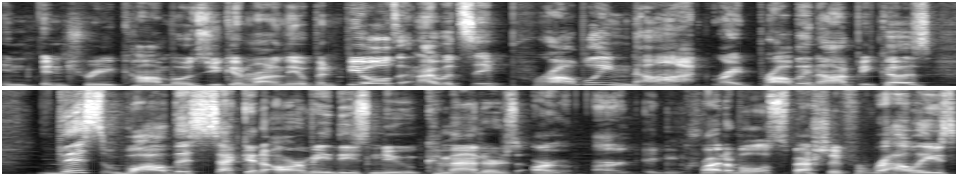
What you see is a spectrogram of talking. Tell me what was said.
infantry combos you can run in the open field? And I would say probably not right? Probably not because this while this second army these new commanders are are incredible especially for rallies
